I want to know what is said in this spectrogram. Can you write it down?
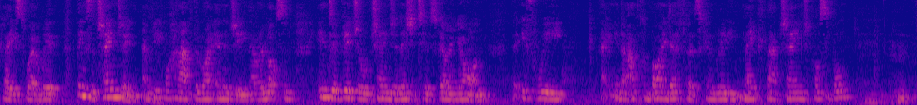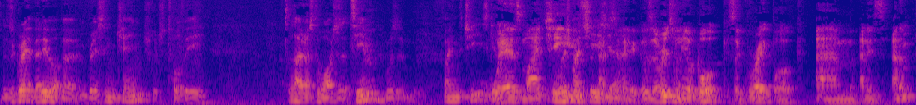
place where we're, things are changing and people have the right energy. There are lots of individual change initiatives going on that if we, you know, our combined efforts can really make that change possible. There's a great video about embracing change, which Tobi allowed us to watch as a team. Was it Find the cheese. Where's my cheese? Where's my cheese? Actually, yeah. it was originally a book. It's a great book, um, and it's and um,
